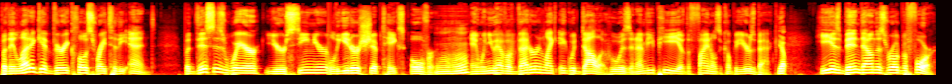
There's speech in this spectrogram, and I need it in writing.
but they let it get very close right to the end. But this is where your senior leadership takes over. Mm-hmm. And when you have a veteran like Iguodala, who was an MVP of the finals a couple years back, Yep. He has been down this road before.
